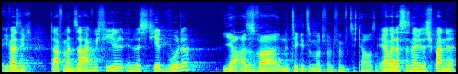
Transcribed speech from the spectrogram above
Ich weiß nicht, Darf man sagen, wie viel investiert wurde? Ja, also es war eine Ticketsumme von 50.000. Ja, weil das ist nämlich das Spannende.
